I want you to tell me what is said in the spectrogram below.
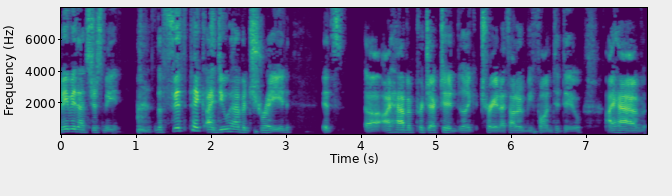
maybe that's just me. the fifth pick, I do have a trade. It's uh, I have a projected like trade. I thought it would be fun to do. I have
